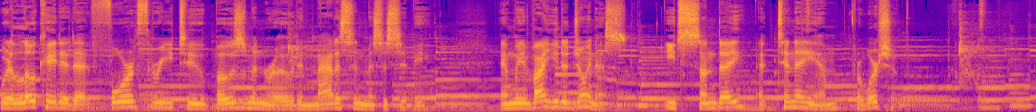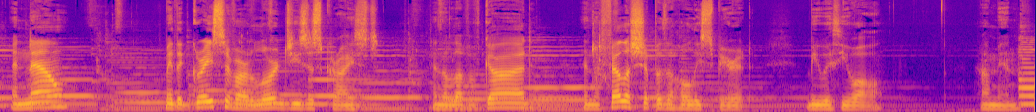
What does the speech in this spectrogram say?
We're located at 432 Bozeman Road in Madison, Mississippi, and we invite you to join us each Sunday at 10 a.m. for worship. And now, may the grace of our Lord Jesus Christ and the love of God and the fellowship of the Holy Spirit be with you all. Amen.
